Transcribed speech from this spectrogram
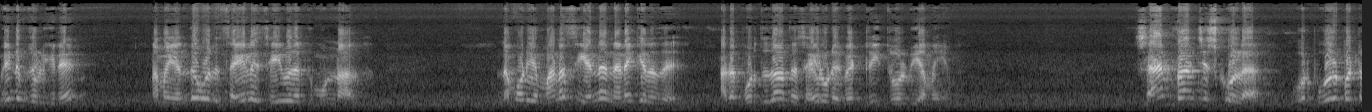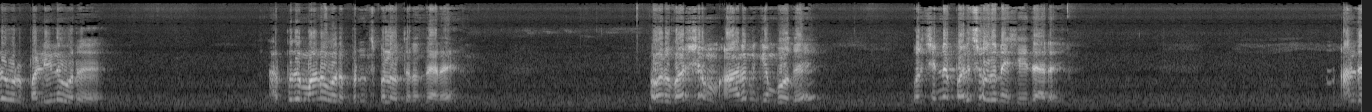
மீண்டும் சொல்கிறேன் நம்ம எந்த ஒரு செயலை செய்வதற்கு முன்னால் நம்முடைய மனசு என்ன நினைக்கிறது அதை பொறுத்து தான் அந்த செயலுடைய வெற்றி தோல்வி அமையும். சான் பிரான்சிஸ்கோல ஒரு புகழ்பெற்ற ஒரு பள்ளியில ஒரு அற்புதமான ஒரு பிரின்சிபல் ஒருத்தர் இருந்தார். அவர் வருஷம் ஆரம்பிக்கும் போது ஒரு சின்ன பரிசோதனை செய்தாரு. அந்த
